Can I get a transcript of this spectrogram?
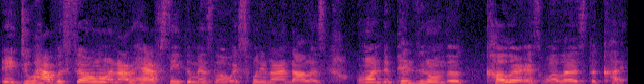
they do have a sale and I have seen them as low as $29 on depending on the color as well as the cut.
